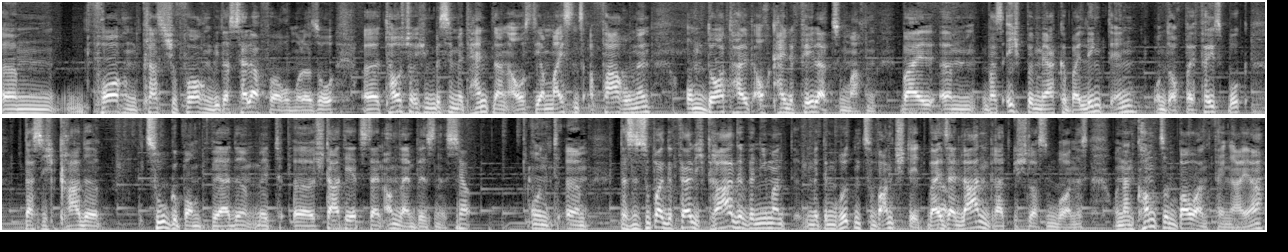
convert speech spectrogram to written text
ähm, Foren, klassische Foren wie das Seller-Forum oder so. Äh, tauscht euch ein bisschen mit Händlern aus, die haben meistens Erfahrungen, um dort halt auch keine Fehler zu machen. Weil ähm, was ich bemerke bei LinkedIn und auch bei Facebook, dass ich gerade zugebombt werde mit äh, starte jetzt dein Online-Business. Ja. Und ähm, das ist super gefährlich, gerade wenn jemand mit dem Rücken zur Wand steht, weil sein Laden gerade geschlossen worden ist. Und dann kommt so ein Bauernfänger, ja.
